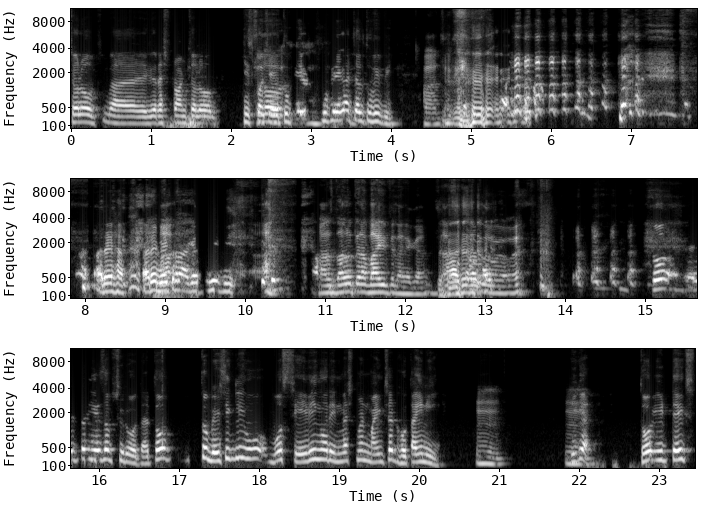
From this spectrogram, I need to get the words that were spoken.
चलो रेस्टोरेंट चलो किसको चाहिए तू पिएगा चल तू भी पी। हाँ अरे अरे वेटर आ गया तू भी। आज दारू तेरा भाई पिलाएगा हाँ। तो तो ये सब शुरू होता है। तो तो बेसिकली वो वो सेविंग और इन्वेस्टमेंट माइंडसेट होता ही नहीं है। हम्म ठीक है? तो it takes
